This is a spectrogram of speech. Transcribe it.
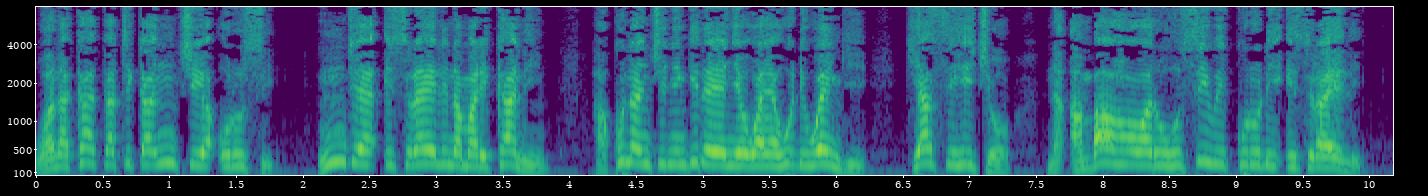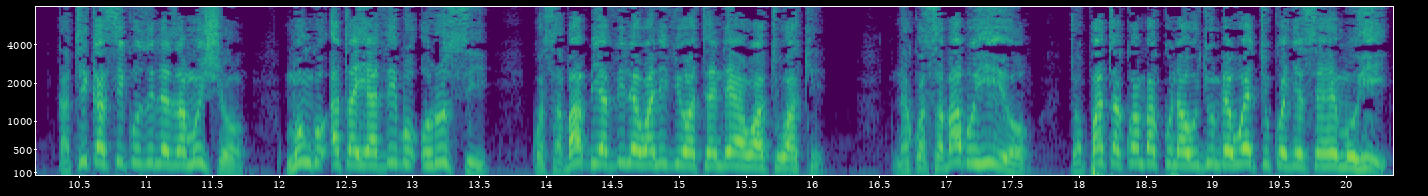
wanakaa katika nchi ya urusi. Nje ya israeli na marekani hakuna nchi nyingine yenye wayahudi wengi kiasi hicho na ambao hawaruhusiwi kurudi israeli. Katika siku zile za mwisho mungu ataiadhibu urusi kwa sababu ya vile walivyowatendea watu wake. Na kwa sababu hiyo twapata kwamba kuna ujumbe wetu kwenye sehemu hii.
